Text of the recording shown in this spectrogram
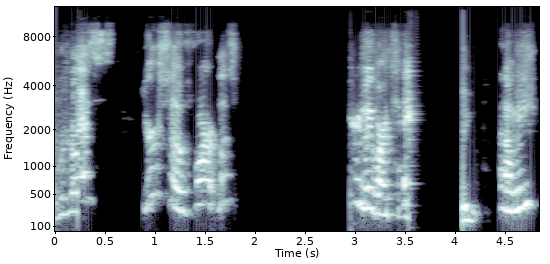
we go. Yes, you're so far. Let's move our tape. Tell me.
